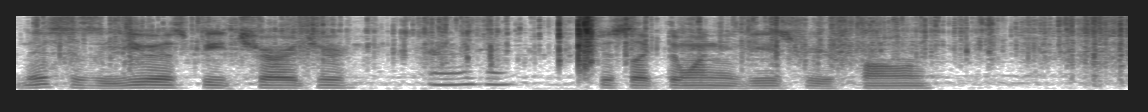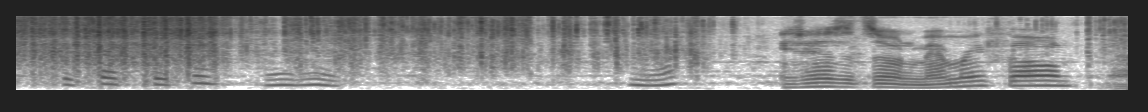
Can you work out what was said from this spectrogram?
This is a USB charger, Oh, okay. just like the one you'd use for your phone. It's so squishy. Oh, it is. Yeah. It has its own memory foam? No,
